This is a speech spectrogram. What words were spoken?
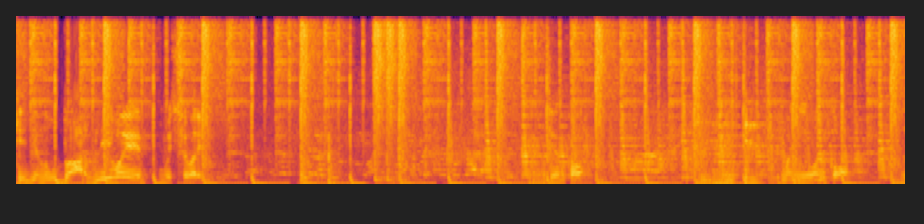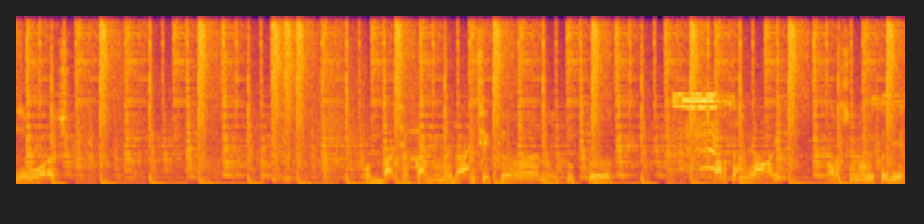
Хідін, удар з лівої. Вище воріт. Тінко. Маніленко. Ліворуч. Подача в карний майданчик. Е, Ну і тут е, Артем Вялий. Перший на виході.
